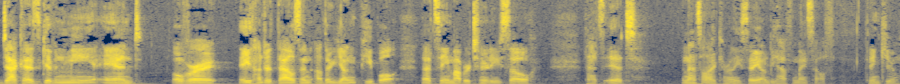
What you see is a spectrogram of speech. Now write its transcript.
DACA has given me and over 800,000 other young people that same opportunity. So that's it. And that's all I can really say on behalf of myself. Thank you.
